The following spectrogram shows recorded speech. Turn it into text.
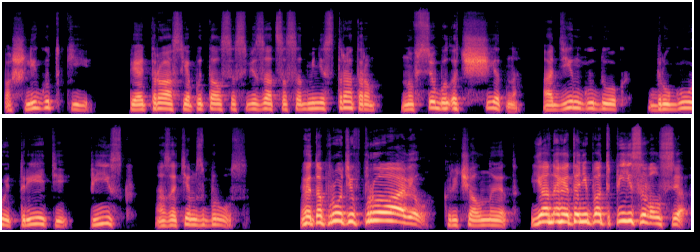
пошли гудки. Пять раз я пытался связаться с администратором, но все было тщетно. Один гудок, другой, третий, писк, а затем сброс. Это против правил, кричал Нед. Я на это не подписывался.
